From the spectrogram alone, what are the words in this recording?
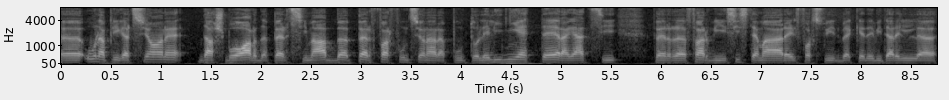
eh, un'applicazione dashboard per Simab per far funzionare appunto le lineette ragazzi per farvi sistemare il force feedback ed evitare il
